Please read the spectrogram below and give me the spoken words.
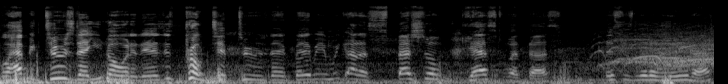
Well, happy Tuesday. You know what it is. It's Pro Tip Tuesday, baby. And we got a special guest with us. This is little Luna,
